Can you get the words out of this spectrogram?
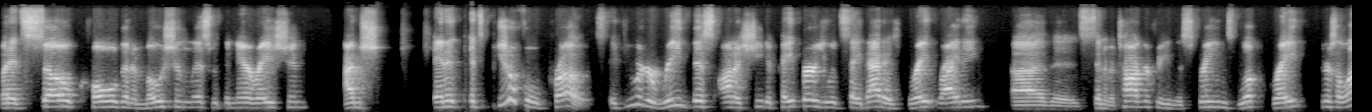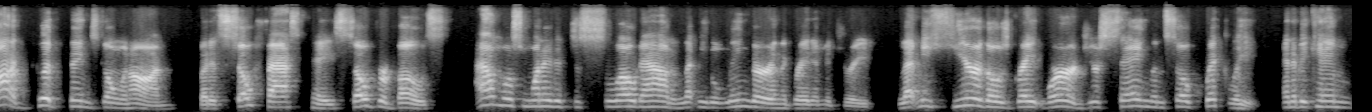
but it's so cold and emotionless with the narration. I'm and it, it's beautiful prose. If you were to read this on a sheet of paper, you would say that is great writing. Uh, the cinematography and the screens look great. There's a lot of good things going on, but it's so fast paced, so verbose. I almost wanted it to slow down and let me linger in the great imagery. Let me hear those great words. You're saying them so quickly. And it became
